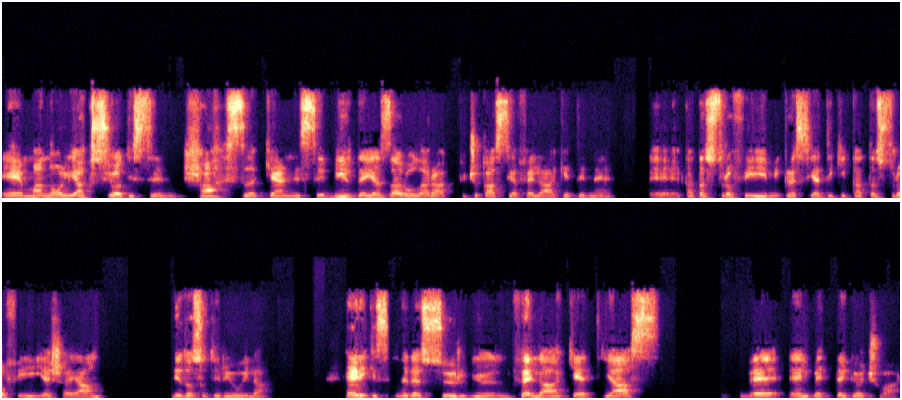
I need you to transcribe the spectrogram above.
e, Manoli Axiotis'in şahsı kendisi bir de yazar olarak Küçük Asya felaketini, e, katastrofi, migrasiyatiki katastrofi yaşayan Dido Sotiriou'yla. Her ikisinde de sürgün, felaket, yaz ve elbette göç var.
